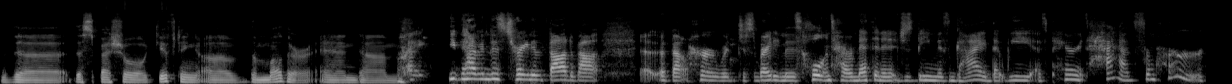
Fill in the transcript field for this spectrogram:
the the special gifting of the mother and um I keep having this train of thought about uh, about her with just writing this whole entire method and it just being this guide that we as parents have from her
